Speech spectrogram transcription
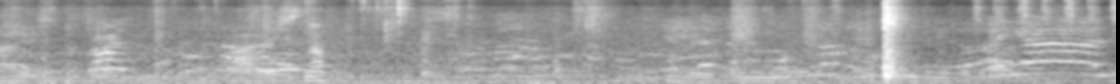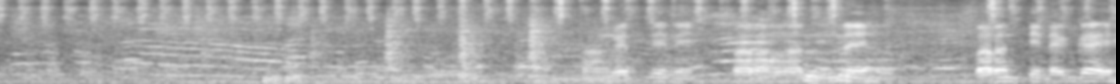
Ayos na Ayos na. Pangit din eh. Parang ano na eh. Parang tinaga eh.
